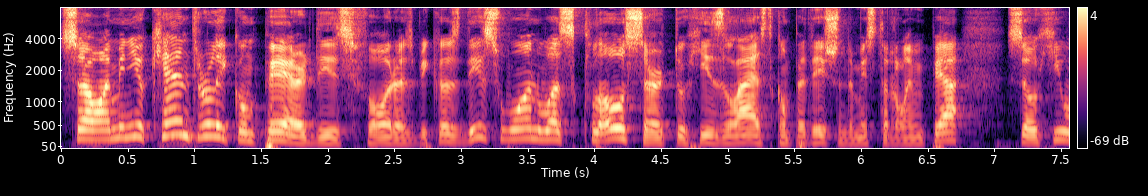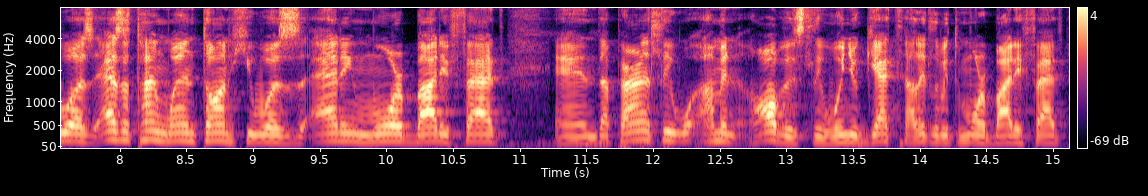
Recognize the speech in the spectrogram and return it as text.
So, I mean, you can't really compare these photos because this one was closer to his last competition, to Mr. Olympia. So he was, as the time went on, he was adding more body fat and apparently, I mean, obviously, when you get a little bit more body fat,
